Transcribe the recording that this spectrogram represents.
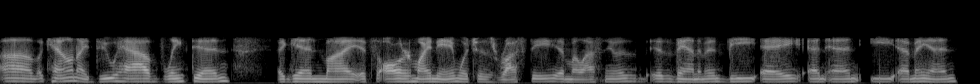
um, account. I do have LinkedIn. Again, my it's all in my name, which is Rusty, and my last name is, is Vanneman, V A N N E M A N.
